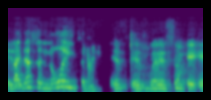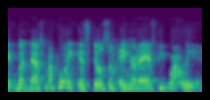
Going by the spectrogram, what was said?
Like that's annoying to me. It, it, but it's some. It, it, but that's my point. It's still some ignorant ass people out here.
